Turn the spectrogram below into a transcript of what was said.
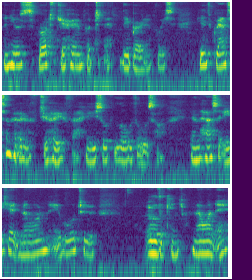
and he was brought to Jehu and put to death. They buried him, for he was grandson of Jehoshaphat, who sought the Lord with all his heart. And the house of had no one able to rule the kingdom. Now when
